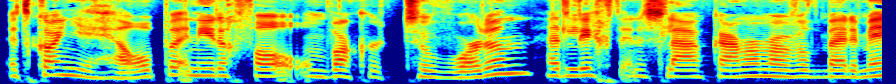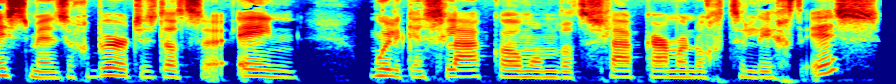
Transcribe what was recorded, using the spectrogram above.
Het kan je helpen in ieder geval om wakker te worden, het licht in de slaapkamer. Maar wat bij de meeste mensen gebeurt, is dat ze één moeilijk in slaap komen omdat de slaapkamer nog te licht is.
